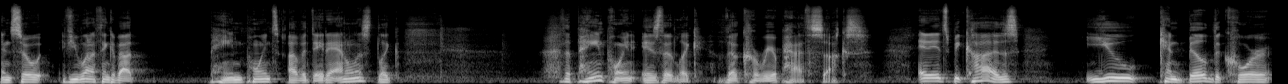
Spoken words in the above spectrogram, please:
And so if you want to think about pain points of a data analyst, like The pain point is that like the career path sucks. And it's because you can build the core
